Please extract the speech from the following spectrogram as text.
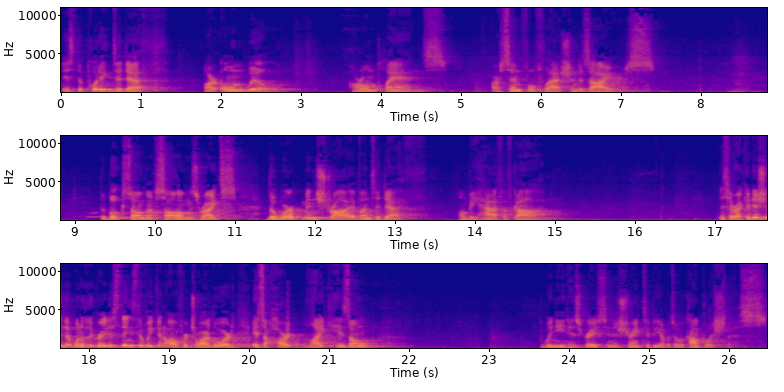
is the putting to death our own will, our own plans, our sinful flesh and desires. The book Song of Songs writes, The workmen strive unto death on behalf of God. It's a recognition that one of the greatest things that we can offer to our Lord is a heart like His own. But we need His grace and His strength to be able to accomplish this.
